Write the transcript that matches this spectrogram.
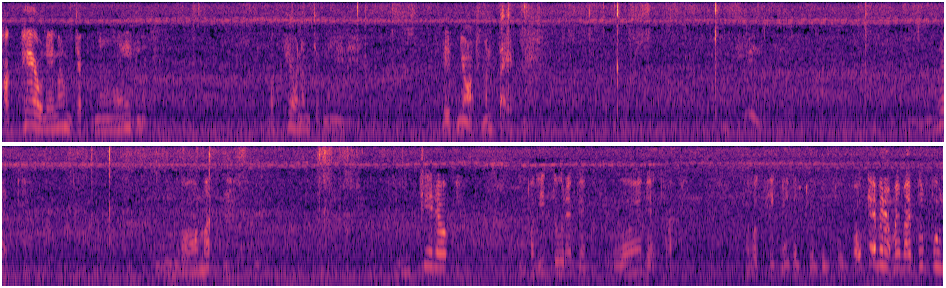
ผักแพ้วแนะนำจากน้อยค่ะผักแพ้วน้ำจากน้อยเด็ดหยอดมันแตก มัดเกลียวผักอีตูได้เปล่าโอ้ยเดี๋ยวถักเอาบักพริกนี่เป็นจุนเป็นจุนโอเคไม่หรอกไม่บายปุ้นปุ้น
